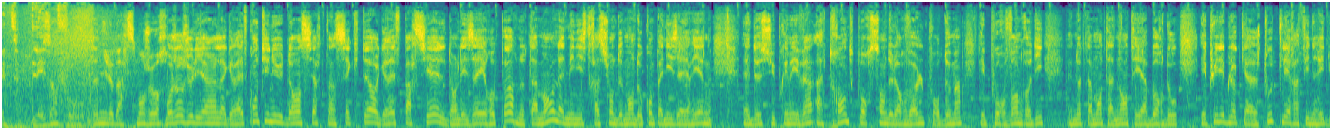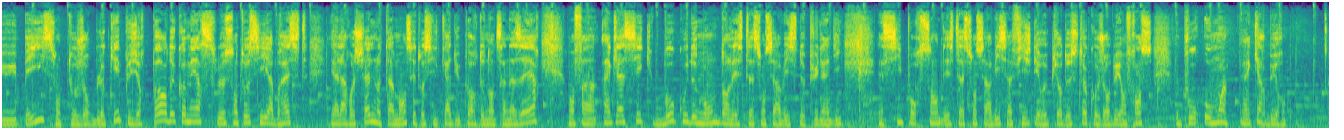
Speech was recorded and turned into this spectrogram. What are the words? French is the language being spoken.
7, les infos. Denis Lebars, bonjour. Bonjour Julien, la grève continue dans certains secteurs, grève partielle dans les aéroports notamment. L'administration demande aux compagnies aériennes de supprimer 20 à 30% de leurs vols pour demain et pour vendredi, notamment à Nantes et à Bordeaux. Et puis les blocages, toutes les raffineries du pays sont toujours bloquées. Plusieurs ports de commerce le sont aussi à Brest et à La Rochelle notamment. C'est aussi le cas du port de Nantes-Saint-Nazaire. Enfin, un classique, beaucoup de monde dans les stations-service depuis lundi. 6% des stations-service affichent des ruptures de stock aujourd'hui en France pour au moins un carburant.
